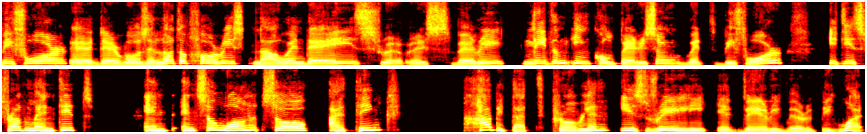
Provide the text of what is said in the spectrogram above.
Before uh, there was a lot of forest. Nowadays is very little in comparison with before. It is fragmented, and and so on. So I think habitat problem is really a very very big one.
